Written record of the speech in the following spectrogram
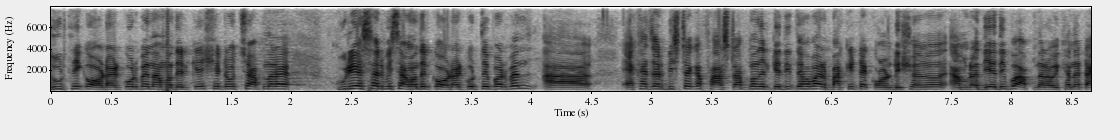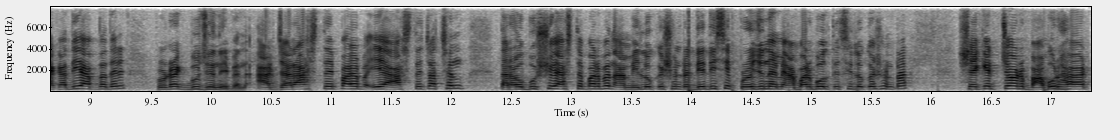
দূর থেকে অর্ডার করবেন আমাদেরকে সেটা হচ্ছে আপনারা কুরিয়ার সার্ভিসে আমাদেরকে অর্ডার করতে পারবেন। এক হাজার বিশ টাকা ফার্স্ট আপনাদেরকে দিতে হবে, আর বাকিটা কন্ডিশন আমরা দিয়ে দিব। আপনারা ওইখানে টাকা দিয়ে আপনাদের প্রোডাক্ট বুঝে নেবেন। আর যারা আসতে পার আসতে চাচ্ছেন, তারা অবশ্যই আসতে পারবেন। আমি লোকেশনটা দিয়ে দিচ্ছি প্রয়োজনে আমি আবার বলতেছি লোকেশনটা শেখেরচর, বাবুরহাট,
